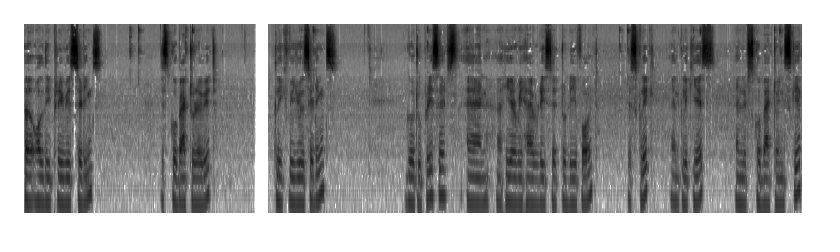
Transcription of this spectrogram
uh, all the previous settings. Just go back to Revit click visual settings go to presets and uh, here we have reset to default. Just click and click yes and let's go back to Enscape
